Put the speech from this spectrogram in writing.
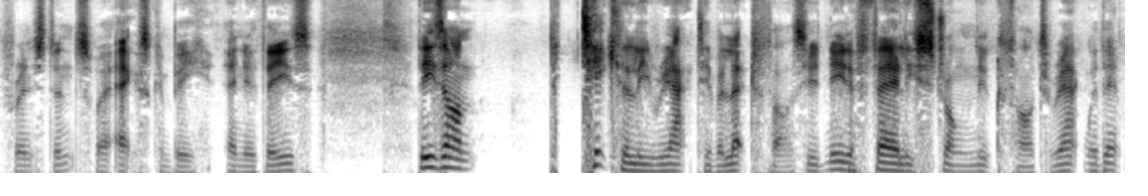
for instance, where X can be any of these, these aren't particularly reactive electrophiles. You'd need a fairly strong nucleophile to react with it.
